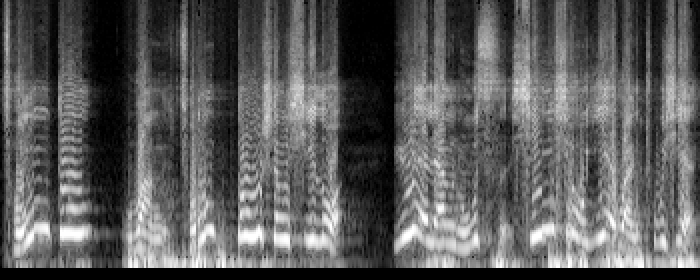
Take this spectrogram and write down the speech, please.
从东。往从东升西落，月亮如此，星宿夜晚出现，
